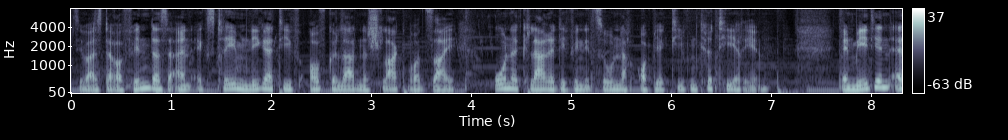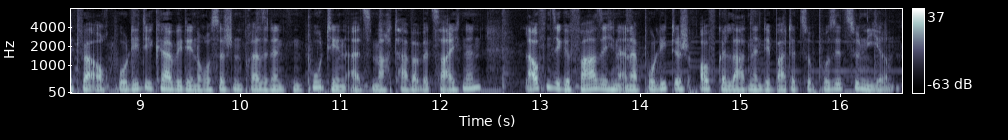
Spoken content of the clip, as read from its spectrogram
Sie weist darauf hin, dass er ein extrem negativ aufgeladenes Schlagwort sei, ohne klare Definition nach objektiven Kriterien. Wenn Medien etwa auch Politiker wie den russischen Präsidenten Putin als Machthaber bezeichnen, laufen sie Gefahr, sich in einer politisch aufgeladenen Debatte zu positionieren.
